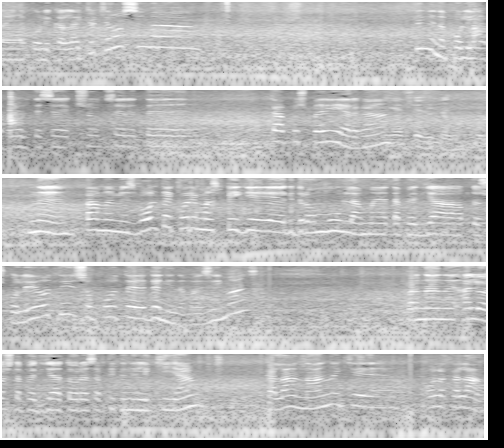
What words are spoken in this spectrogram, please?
να είναι πολύ καλά. Και ο καιρός σήμερα δεν είναι πολύ για βόλτες έξω, ξέρετε. Κάπως περίεργα. Γι' αυτό βγήκα. Ναι, πάμε εμείς βόλτα. Η κόρη μας πήγε εκδρομούλα με τα παιδιά από το σχολείο της, οπότε δεν είναι μαζί μας. Περνάνε αλλιώς τα παιδιά τώρα σε αυτή την ηλικία. Καλά να είναι και όλα καλά.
